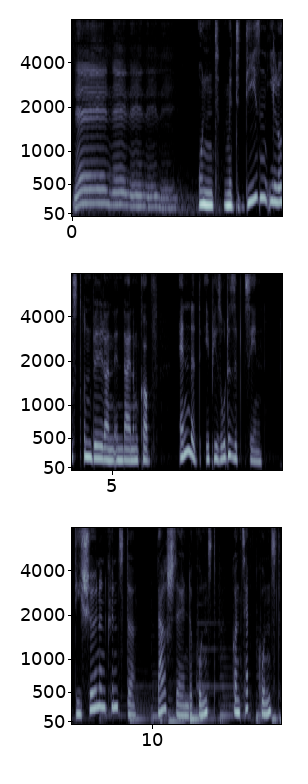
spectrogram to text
Nee, nee, nee, nee, nee. Und mit diesen illustren Bildern in deinem Kopf endet Episode 17. Die schönen Künste, darstellende Kunst, Konzeptkunst,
